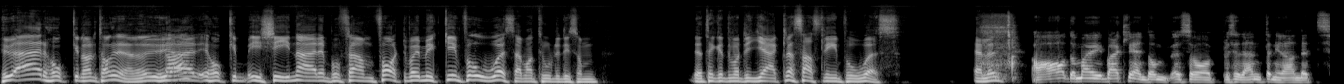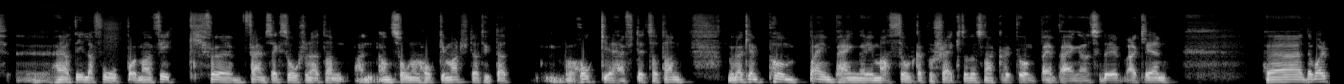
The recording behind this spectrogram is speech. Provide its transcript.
Hur är hockeyn? Har ni tagit den? Hur Nej. är hockey i Kina? Är den på framfart? Det var ju mycket inför OS här man trodde liksom... Jag tänker att det var en jäkla satsning inför OS. Eller? Ja, de har ju verkligen... De, så presidenten i landet eh, har alltid gillat fotboll. Man fick för fem, sex år sedan att han, han, han såg någon hockeymatch där och tyckte att hockey är häftigt. Så att han de verkligen pumpa in pengar i massa olika projekt. Och då snackar vi pumpa in pengar. Så det är verkligen... Eh, det, var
